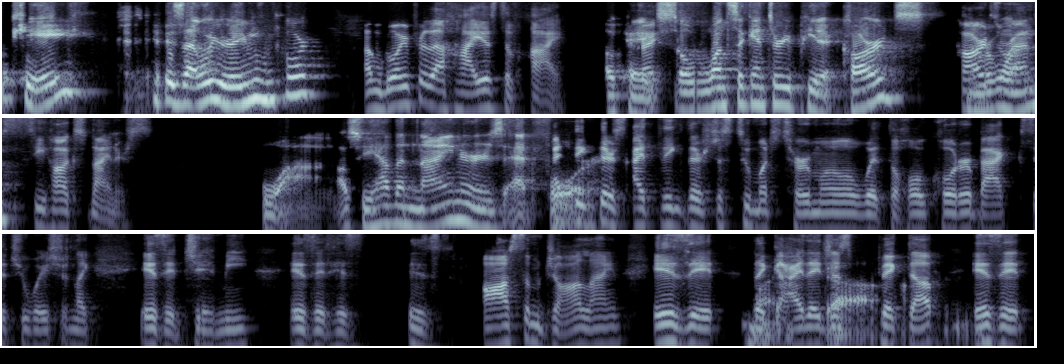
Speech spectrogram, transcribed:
okay. Is that what you're aiming for? I'm going for the highest of high. Okay. Right. So once again to repeat it, cards. Cards, number. Rams, Seahawks, Niners. Wow. So you have the Niners at four. I think there's I think there's just too much turmoil with the whole quarterback situation. Like, is it Jimmy? Is it his his awesome jawline? Is it the My guy they just picked up? Is it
